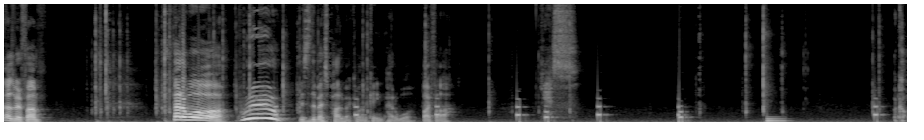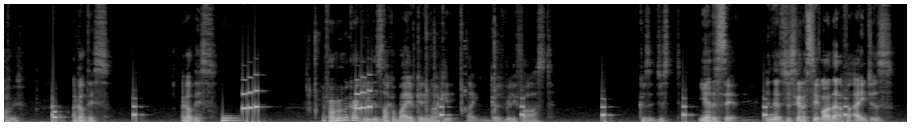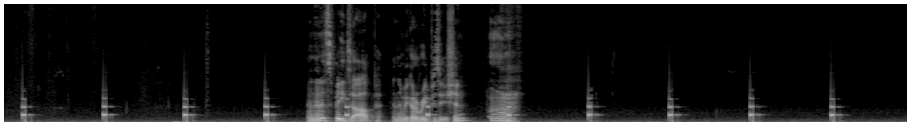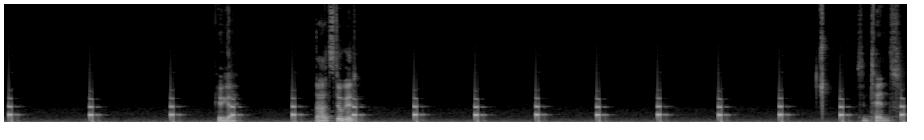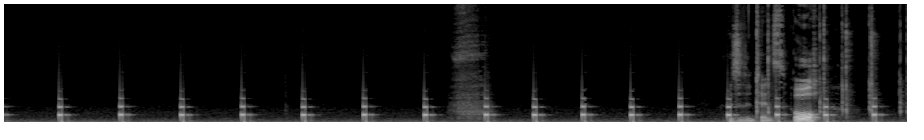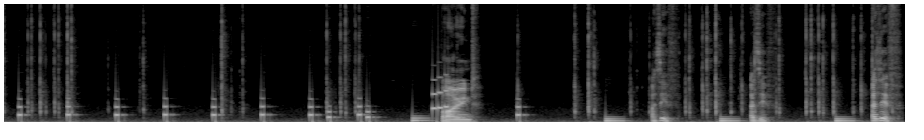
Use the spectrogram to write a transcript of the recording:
That was a bit of fun. Paddle War! Woo! This is the best part about Commander Keen Paddle War, by far. Yes! I got, I got this. I got this. If I remember correctly, there's like a way of getting like it like goes really fast. Cause it just yeah, that's it. And it's just gonna sit like that for ages. And then it speeds up, and then we got to Here we go. Ah, it's still good. It's intense. This is intense. Oh! Boned. As if. As if. As if.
